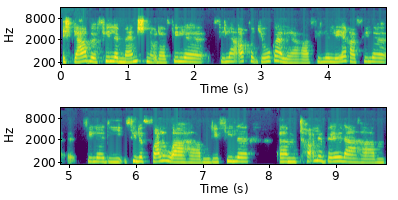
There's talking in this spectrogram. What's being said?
Ich glaube, viele Menschen oder viele, viele auch Yogalehrer, viele Lehrer, viele, viele, die viele Follower haben, die viele ähm, tolle Bilder haben,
